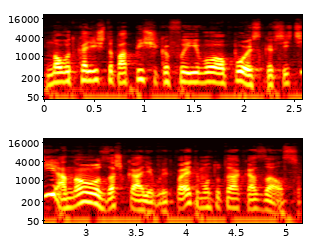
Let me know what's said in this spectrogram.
но вот количество подписчиков и его поиска в сети, оно зашкаливает, поэтому он тут и оказался.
